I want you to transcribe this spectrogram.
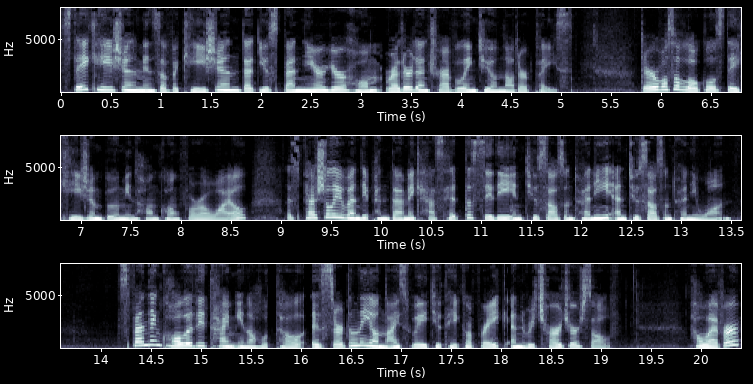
staycation means a vacation that you spend near your home rather than traveling to another place. There was a local staycation boom in Hong Kong for a while, especially when the pandemic has hit the city in 2020 and 2021. Spending quality time in a hotel is certainly a nice way to take a break and recharge yourself. However,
